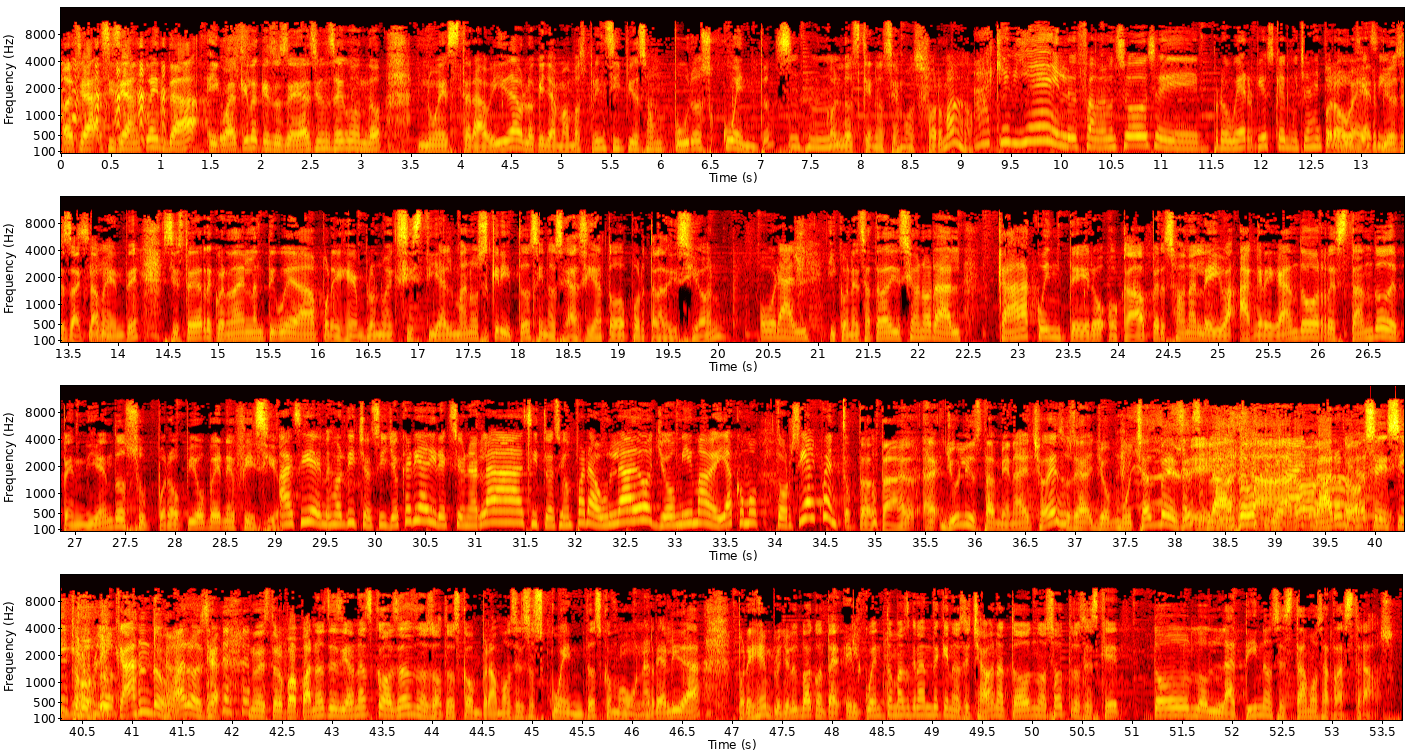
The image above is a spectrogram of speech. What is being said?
o sea, si se dan cuenta, igual que lo que sucede hace un segundo, nuestra vida o lo que llamamos principios son puros cuentos con los que nos hemos formado. ah, qué bien. Los famosos eh, proverbios que mucha gente le dice así. Proverbios, exactamente. Si ustedes recuerdan en la antigüedad, por ejemplo, no existía el manuscrito, sino se hacía todo por tradición. Oral. Y con esa tradición oral, cada cuentero o cada persona le iba agregando o restando dependiendo su propio beneficio. Así es, mejor dicho, si yo quería direccionar la situación para un lado, yo misma veía cómo torcía el cuento. Total. Eh, Julius también ha hecho eso. O sea, yo muchas veces, Sí, claro, claro, claro, claro, todo mira, se sigue todo. aplicando. Claro, o sea, nuestro papá nos decía unas cosas, nosotros compramos esos cuentos como una realidad. Por ejemplo, yo les voy a contar, el cuento más grande que nos echaban a todos nosotros es que todos los latinos estamos arrastrados.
